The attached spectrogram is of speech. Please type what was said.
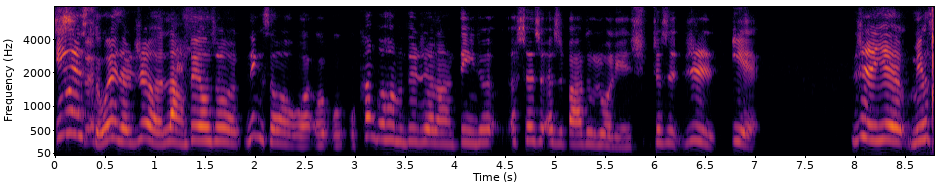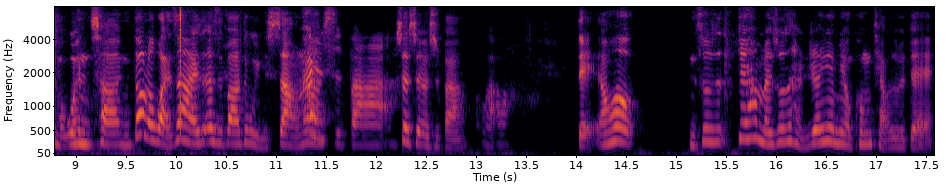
因为所谓的热浪，对我说那个时候我我我我看过他们对热浪的定义，就是摄氏二十八度，如果连续就是日夜。日夜没有什么温差，你到了晚上还是二十八度以上，那二十八摄氏二十八，哇，对，然后你说是对他们来说是很热，因为没有空调，对不对？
